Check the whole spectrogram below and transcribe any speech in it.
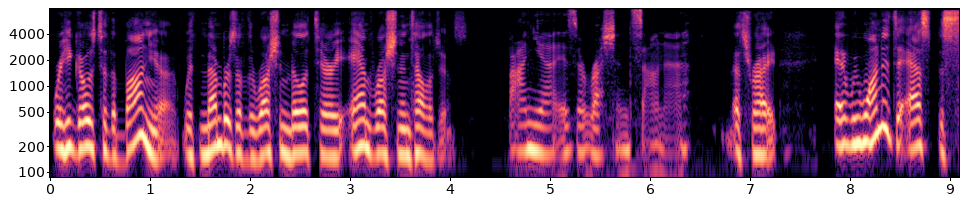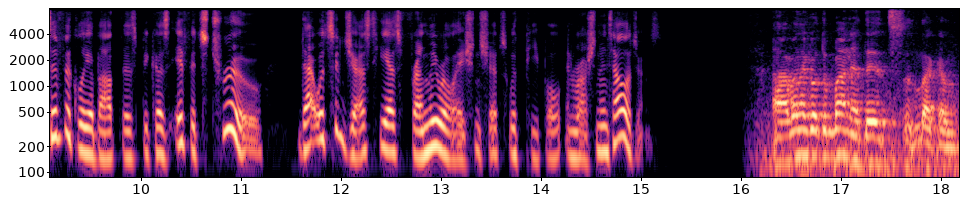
where he goes to the banya with members of the Russian military and Russian intelligence. Banya is a Russian sauna. That's right. And we wanted to ask specifically about this because if it's true, that would suggest he has friendly relationships with people in Russian intelligence. Uh, when I go to Banya, it's like a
